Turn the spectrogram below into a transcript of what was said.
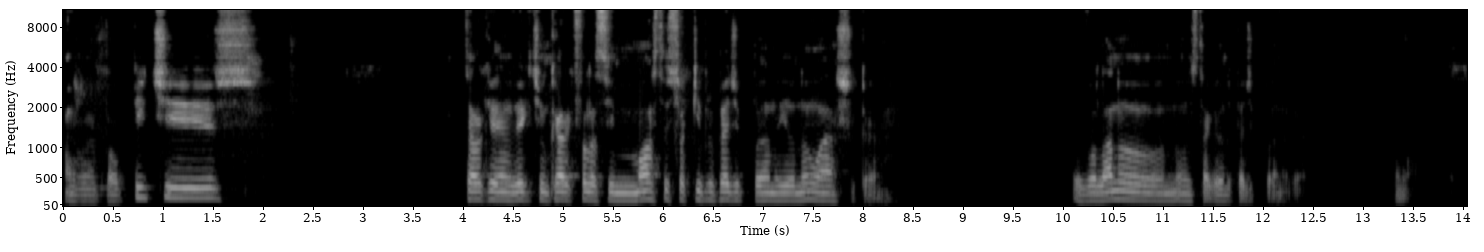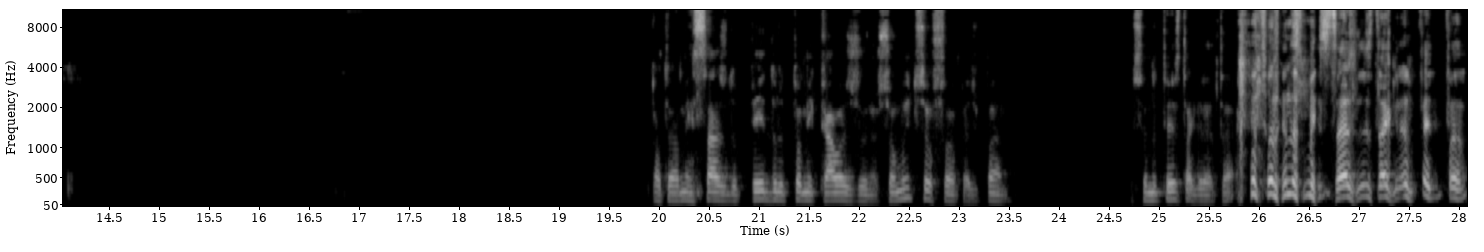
Agora, palpites. Tava querendo ver que tinha um cara que falou assim: mostra isso aqui pro pé de pano. E eu não acho, cara. Eu vou lá no, no Instagram do pé de pano agora. Ó, tem uma mensagem do Pedro Tomikawa Júnior. Sou muito seu fã, pé de pano. Isso é no teu Instagram, tá? Eu tô lendo as mensagens do Instagram do pé de pano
